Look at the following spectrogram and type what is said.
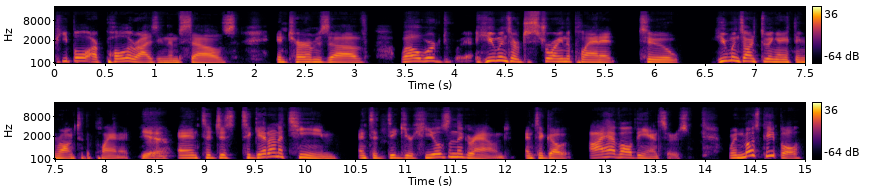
people are polarizing themselves in terms of well, we're humans are destroying the planet. To humans aren't doing anything wrong to the planet, Yeah, and to just to get on a team and to dig your heels in the ground and to go, I have all the answers. When most people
